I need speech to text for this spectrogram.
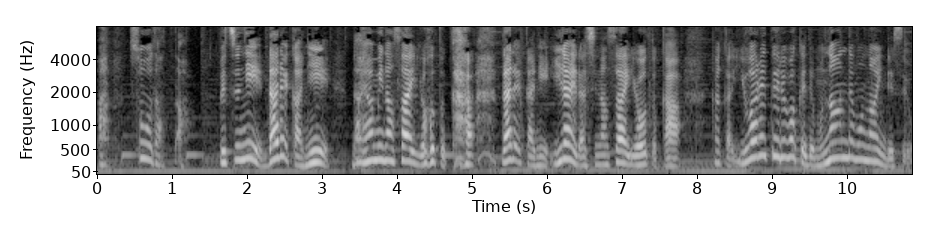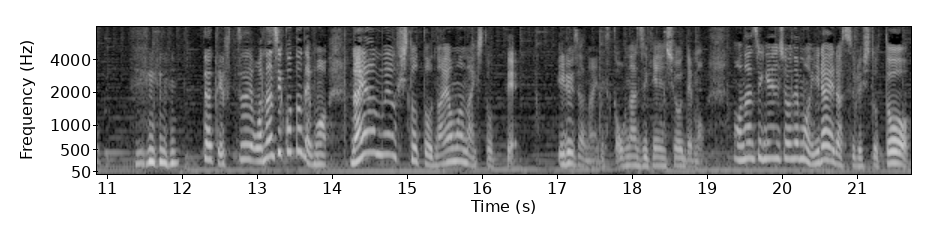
あそうだった別に誰かに悩みなさいよとか 誰かにイライラしなさいよとかなんか言われてるわけでも何でもないんですよ。だって普通同じことでも悩む人と悩まない人っているじゃないですか。同じ現象でも。同じ現象でもイライラする人と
